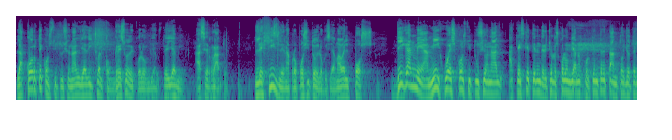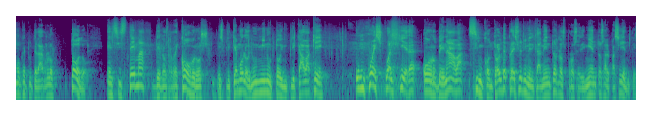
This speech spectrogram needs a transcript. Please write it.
La Corte Constitucional le ha dicho al Congreso de Colombia, a usted y a mí, hace rato, legislen a propósito de lo que se llamaba el POS. Díganme a mí, juez constitucional, a qué es que tienen derecho los colombianos, porque entre tanto yo tengo que tutelarlo todo. El sistema de los recobros, expliquémoslo en un minuto, implicaba que un juez cualquiera ordenaba sin control de precios ni medicamentos los procedimientos al paciente.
